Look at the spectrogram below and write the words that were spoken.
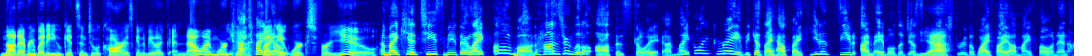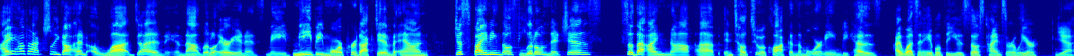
not everybody who gets into a car is going to be like, and now I'm working, yeah, but it works for you. And my kid teased me. They're like, oh, mom, how's your little office going? I'm like, oh, great because I have my heated seat. I'm able to just yeah. connect through the Wi Fi on my phone. And I have actually gotten a lot done in that little area. And it's made me be more productive and just finding those little niches so that I'm not up until two o'clock in the morning because I wasn't able to use those times earlier. Yeah,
